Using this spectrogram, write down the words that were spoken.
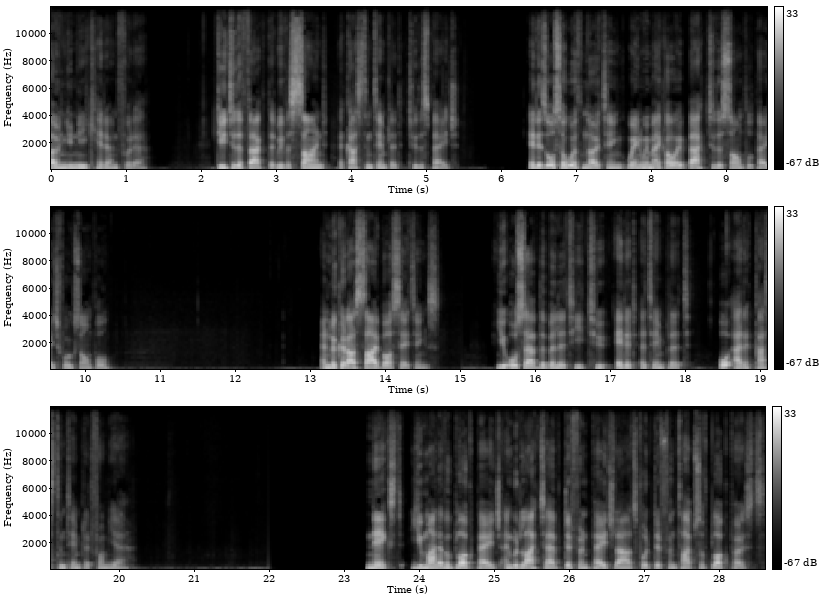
own unique header and footer due to the fact that we've assigned a custom template to this page. It is also worth noting when we make our way back to the sample page, for example, and look at our sidebar settings, you also have the ability to edit a template or add a custom template from here. Next, you might have a blog page and would like to have different page layouts for different types of blog posts.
